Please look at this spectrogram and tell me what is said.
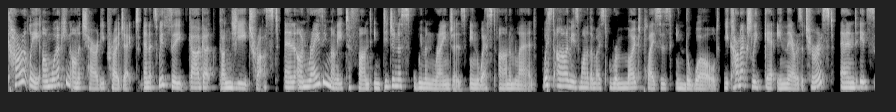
Currently, I'm working on a charity project and it's with the Karrkad Kanjdji Trust. And I'm raising money to fund Indigenous women rangers in West Arnhem Land. West Arnhem is one of the most remote places in the world. You can't actually get in there as a tourist. And it's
